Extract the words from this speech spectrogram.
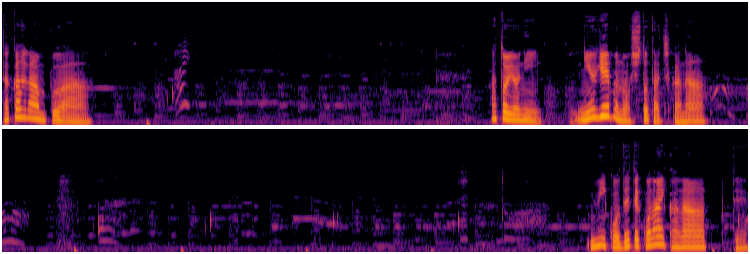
だかランプはだからランプは、あと4人、ニューゲームの人たちかな。海子出てこないかなって。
